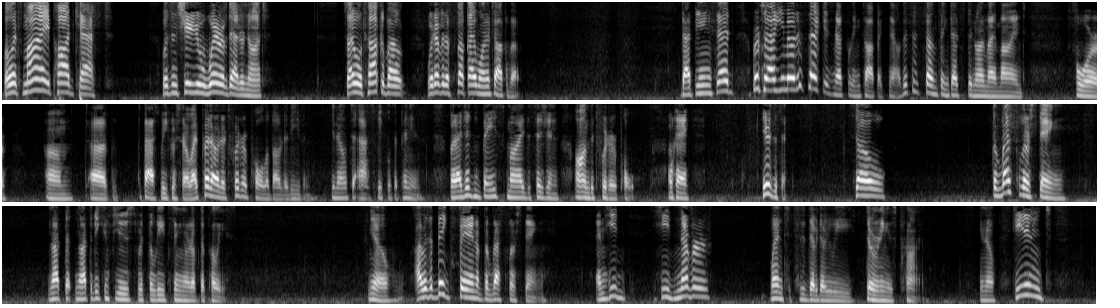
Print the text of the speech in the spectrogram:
Well, it's my podcast. Wasn't sure you're aware of that or not. So I will talk about whatever the fuck I want to talk about. That being said, we're talking about a second wrestling topic now. This is something that's been on my mind for um, uh, the past week or so. I put out a Twitter poll about it, even, you know, to ask people's opinions. But I didn't base my decision on the Twitter poll. Okay? Here's the thing. So, the wrestler Sting, not, the, not to be confused with the lead singer of the police. You know, I was a big fan of the wrestler Sting. And he'd, he'd never went to the WWE during his prime. You know, he didn't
